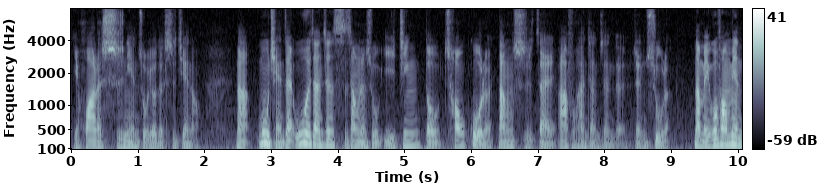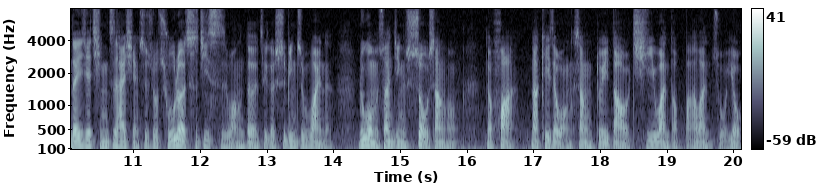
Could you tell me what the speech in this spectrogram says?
也花了十年左右的时间哦。那目前在乌俄战争死伤人数已经都超过了当时在阿富汗战争的人数了。那美国方面的一些情资还显示说，除了实际死亡的这个士兵之外呢，如果我们算进受伤哦的话，那可以在往上堆到七万到八万左右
